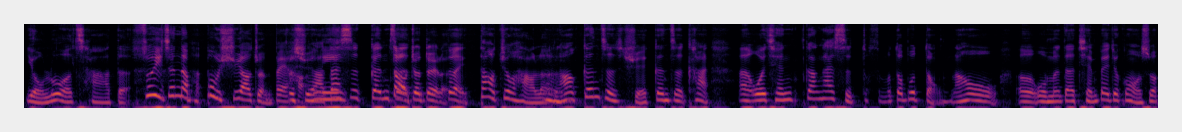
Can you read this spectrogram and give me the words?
有落差的。所以真的不需要准备好，不需要，但是跟着就对了。对，到就好了，然后跟着学，跟着看。呃，我以前刚开始什么都不懂，然后呃，我们的前辈就跟我说，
